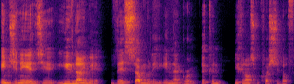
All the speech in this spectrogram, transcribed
engineers, you you name it. There's somebody in that group that can you can ask a question of.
